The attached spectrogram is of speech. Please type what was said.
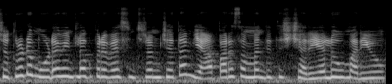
శుక్రుడు మూడవ ఇంట్లోకి ప్రవేశించడం చేత వ్యాపార సంబంధిత చర్యలు మరియు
